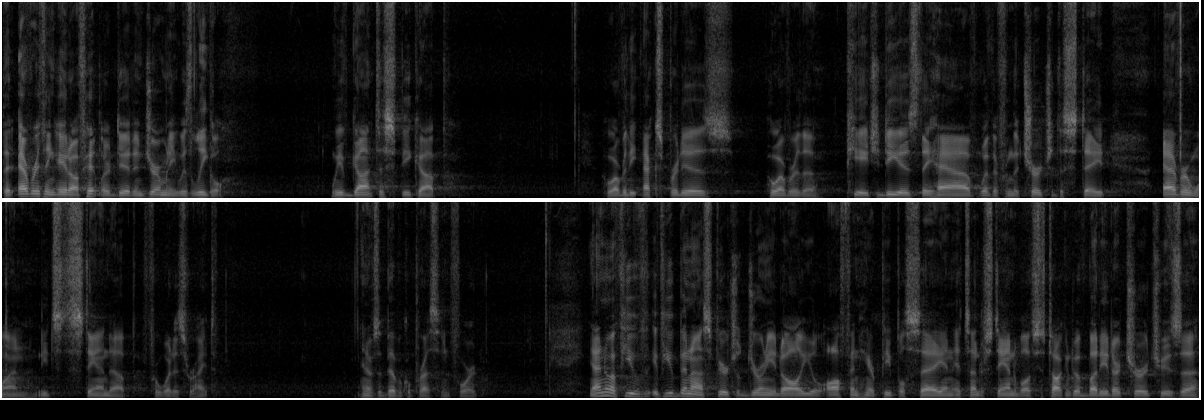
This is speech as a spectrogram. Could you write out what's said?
that everything Adolf Hitler did in Germany was legal. We've got to speak up. Whoever the expert is, whoever the PhD is they have, whether from the church or the state, everyone needs to stand up for what is right. And there's a biblical precedent for it. Yeah, I know if you've, if you've been on a spiritual journey at all, you'll often hear people say, and it's understandable. I was just talking to a buddy at our church who's, a,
